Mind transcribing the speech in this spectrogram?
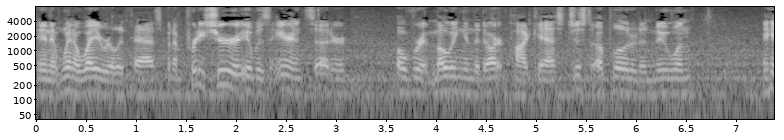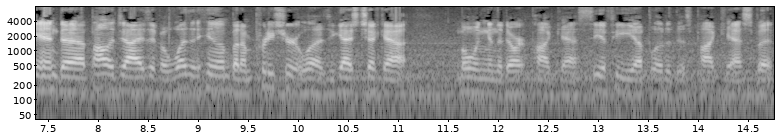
and it went away really fast. But I'm pretty sure it was Aaron Sutter over at Mowing in the Dark podcast just uploaded a new one. And uh, apologize if it wasn't him, but I'm pretty sure it was. You guys check out Mowing in the Dark podcast, see if he uploaded this podcast. But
